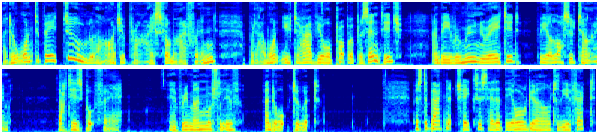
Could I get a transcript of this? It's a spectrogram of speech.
I don't want to pay too large a price for my friend, but I want you to have your proper percentage and be remunerated for your loss of time. That is but fair. Every man must live, and ought to it. Mr. Bagnet shakes his head at the old girl to the effect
